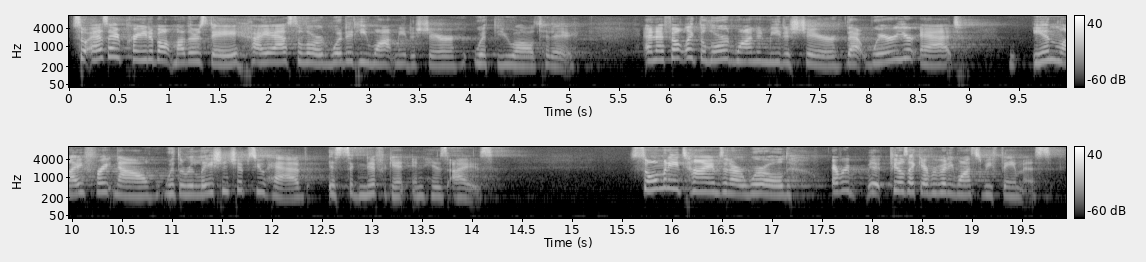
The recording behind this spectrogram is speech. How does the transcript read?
So, as I prayed about Mother's Day, I asked the Lord, what did He want me to share with you all today? And I felt like the Lord wanted me to share that where you're at in life right now with the relationships you have is significant in His eyes. So many times in our world, every, it feels like everybody wants to be famous.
